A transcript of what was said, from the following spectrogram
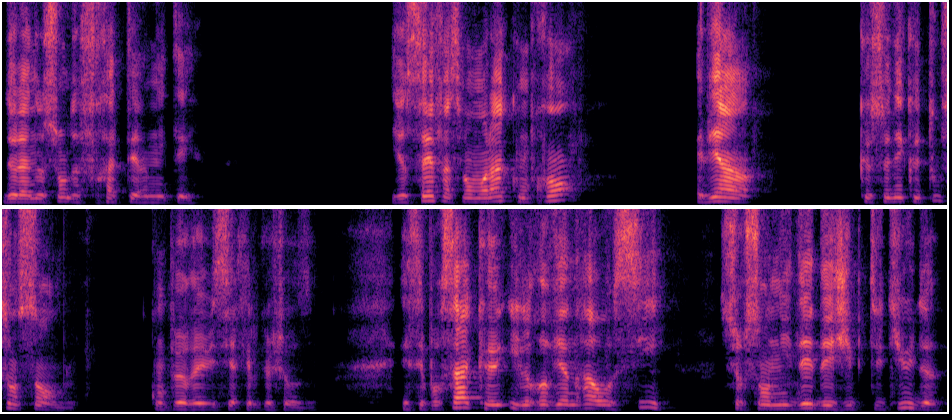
de la notion de fraternité. Yosef, à ce moment-là, comprend, eh bien, que ce n'est que tous ensemble qu'on peut réussir quelque chose. Et c'est pour ça qu'il reviendra aussi sur son idée d'égyptitude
